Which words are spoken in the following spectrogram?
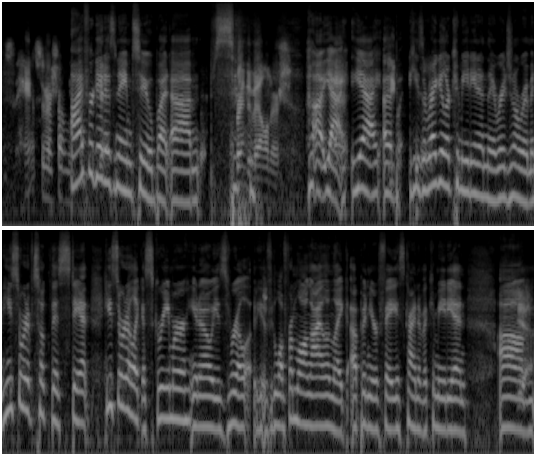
Was it Hanson or something? I forget his name too, but um, Friend of Eleanor's. Uh, yeah, yeah. Uh, but he's a regular comedian in the original room, and he sort of took this stand. He's sort of like a screamer, you know. He's real he's from Long Island, like up in your face kind of a comedian. Um, Yeah.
